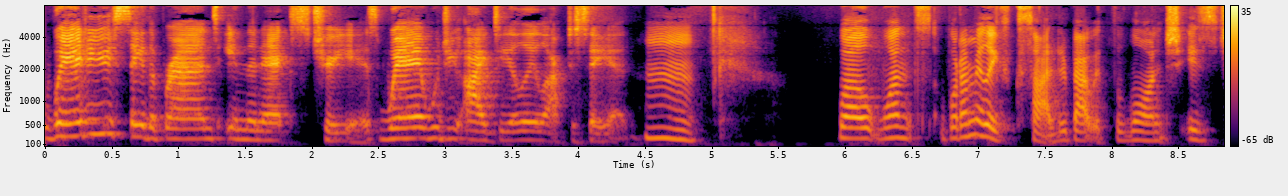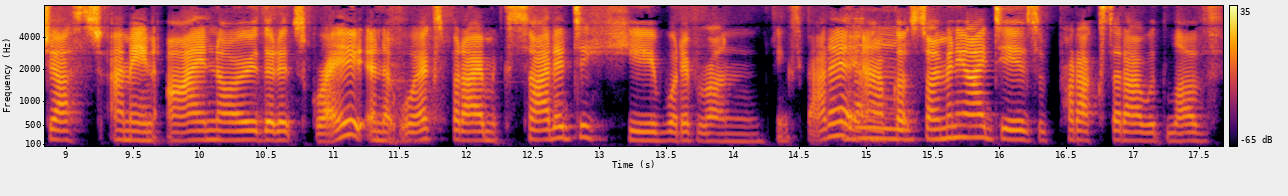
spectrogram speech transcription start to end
Where do you see the brand in the next two years? Where would you ideally like to see it? Hmm. Well, once what I'm really excited about with the launch is just, I mean, I know that it's great and it works, but I'm excited to hear what everyone thinks about it. And I've got so many ideas of products that I would love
